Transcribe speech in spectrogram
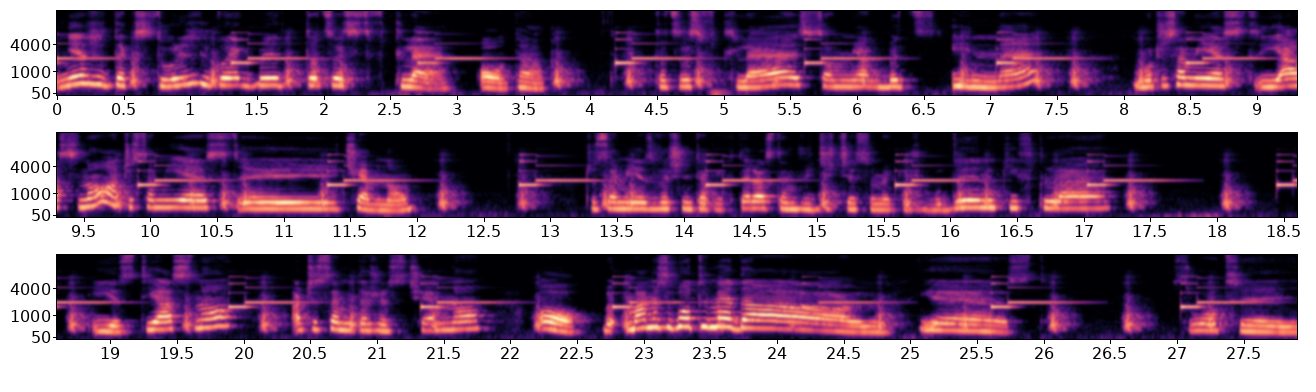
nie, że tekstury, tylko jakby to, co jest w tle. O, tak. To, co jest w tle, są jakby inne, bo czasami jest jasno, a czasami jest yy, ciemno. Czasami jest właśnie tak jak teraz, tam widzicie, są jakieś budynki w tle i jest jasno, a czasami też jest ciemno. O, mamy złoty medal! Jest. Złoty.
